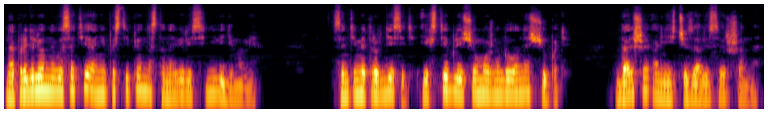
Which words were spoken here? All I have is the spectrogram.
На определенной высоте они постепенно становились невидимыми. Сантиметров десять их стебли еще можно было нащупать, Дальше они исчезали совершенно.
